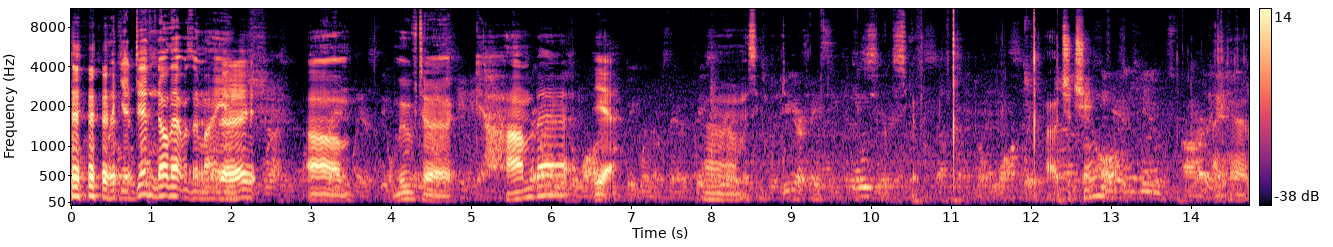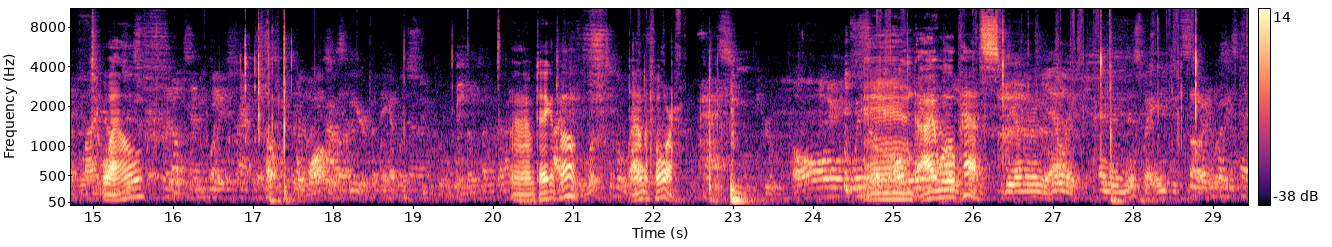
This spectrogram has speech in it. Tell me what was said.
like you didn't know that was in my hand. Um, move to combat. Yeah. Um, let's see. See. Uh, cha-ching. I have 12. I'm taking 12. Down to 4. And I will pass. the other end of building, and then this way, you can see everybody's head.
